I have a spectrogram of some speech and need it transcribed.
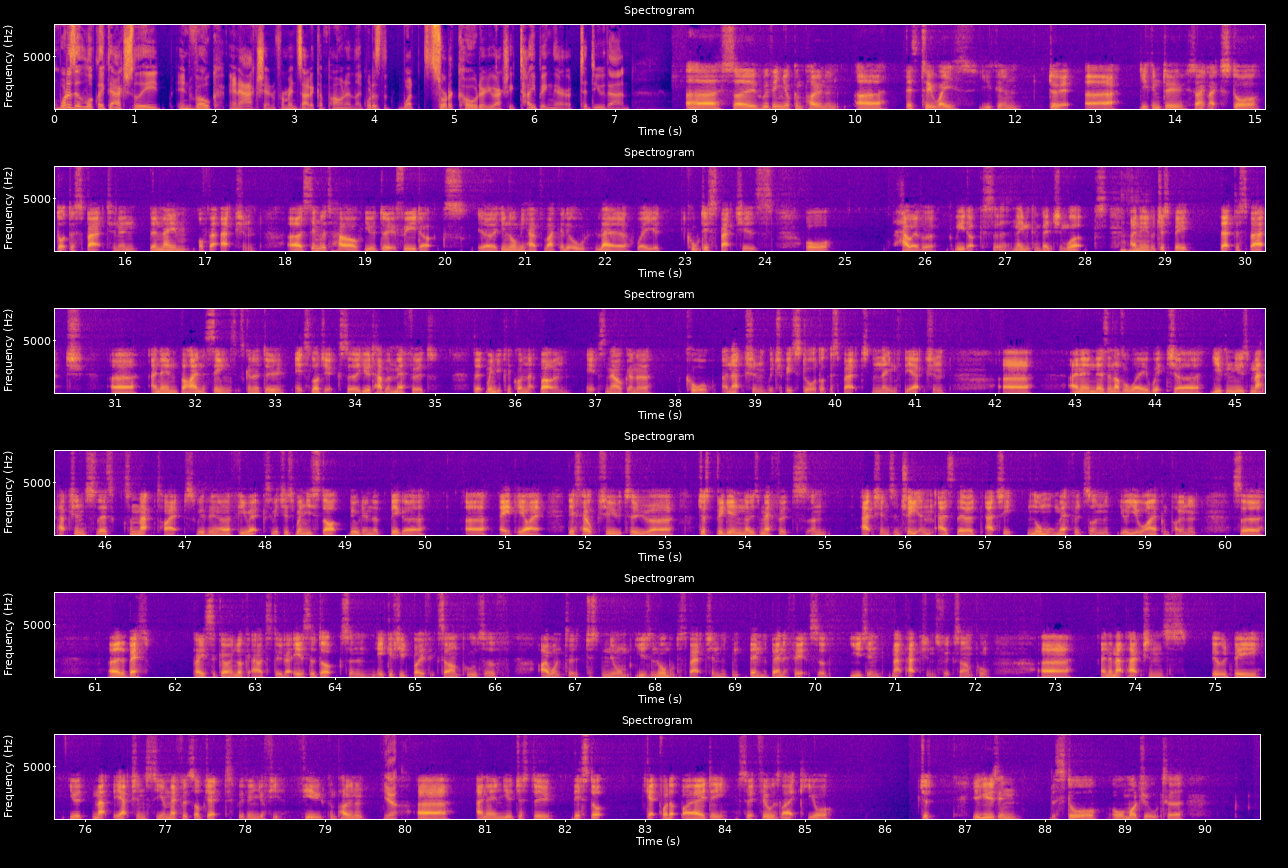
what does it look like to actually invoke an action from inside a component? Like what is the what sort of code are you actually typing there to do that? Uh, so within your component, uh, there's two ways you can do it. Uh, you can do something like store.dispatch and then the name of that action. Uh, similar to how you would do it with Redux, uh, you normally have like a little layer where you call dispatches or however Redux uh, naming convention works, mm-hmm. and it would just be that dispatch, uh, and then behind the scenes it's going to do its logic. So you'd have a method that when you click on that button, it's now going to call an action, which would be store.dispatch, the name of the action. Uh, and then there's another way which uh, you can use map actions. So there's some map types within a Vuex, which is when you start building a bigger uh, API. This helps you to uh, just begin those methods and actions and treat them as they're actually normal methods on your UI component. So uh, the best place to go and look at how to do that is the docs, and it gives you both examples of I want to just norm- use a normal dispatch, and then the benefits of using map actions, for example. Uh, and the map actions, it would be you would map the actions to your methods object within your Vue, Vue component. Yeah. Uh, and then you just do this dot get product by ID. So it feels like you're just you're using the store or module to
